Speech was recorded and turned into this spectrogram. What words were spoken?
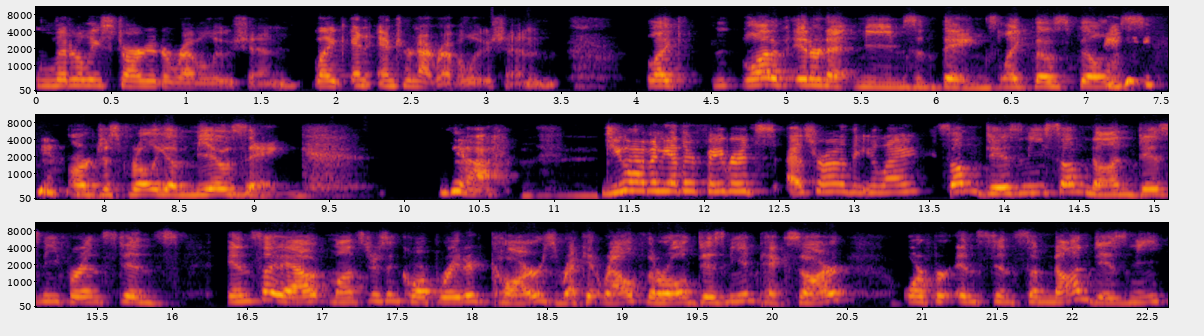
literally started a revolution, like an internet revolution. Like a lot of internet memes and things. Like those films are just really amusing. yeah. Do you have any other favorites, Ezra, that you like? Some Disney, some non-Disney. For instance, Inside Out, Monsters Incorporated, Cars, Wreck-It Ralph. They're all Disney and Pixar. Or for instance, some non-Disney,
